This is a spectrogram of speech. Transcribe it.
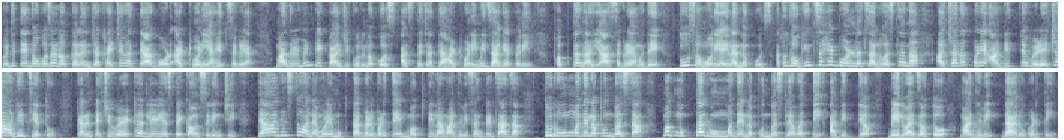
म्हणजे ते दोघं जण करंजा खायचे ना त्या गोड आठवणी आहेत सगळ्या. माधवी म्हणते काळजी करू नकोस आज त्याच्या त्या आठवणी मी जाग्या करेन. फक्त ना या सगळ्यामध्ये तू समोर यायला नकोस. आता दोघींचं हे बोलणं चालू असताना अचानकपणे आदित्य वेळेच्या आधीच येतो. कारण त्याची वेळ ठरलेली असते काउन्सिलिंगची त्याआधीच तो आल्यामुळे मुक्ता गडबडते. मग तिला माधवी सांगते जा जा. तू रूममध्ये लपून बस जा. मग मुक्ता रूममध्ये लपून बसल्यावरती आदित्य बेल वाजवतो. माधवी दार उघडते.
